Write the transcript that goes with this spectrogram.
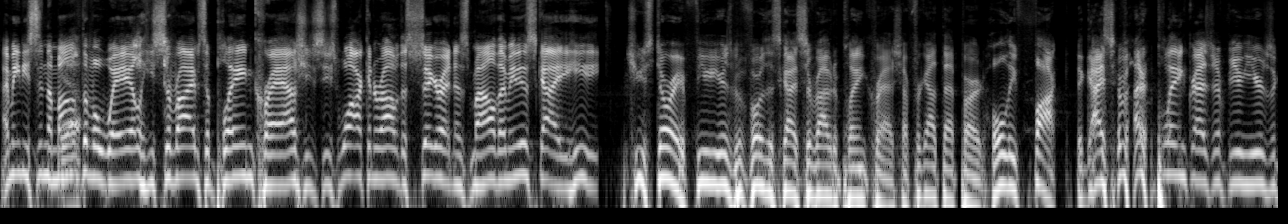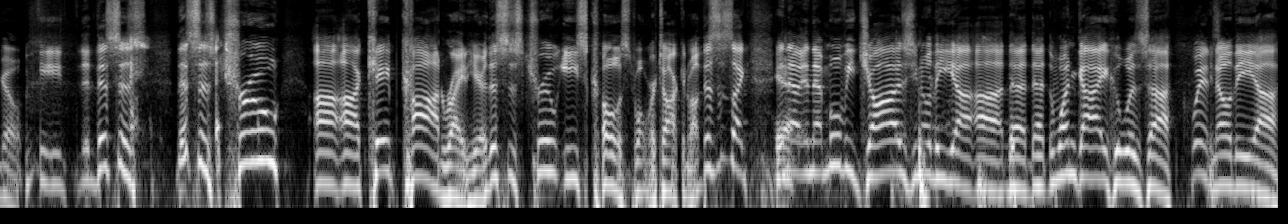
I mean, he's in the mouth Yeah. of a whale. He survives a plane crash. He's he's walking around with a cigarette in his mouth. I mean, this guy he. True story. A few years before this guy survived a plane crash. I forgot that part. Holy fuck! The guy survived a plane crash a few years ago. He- this is this is true uh, uh, Cape Cod right here. This is true East Coast. What we're talking about. This is like in, Yeah. that, in that movie Jaws. You know the uh, uh, the, the the one guy who was uh, you know the. Uh,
